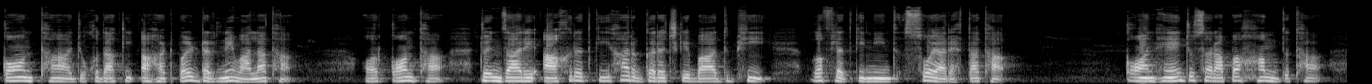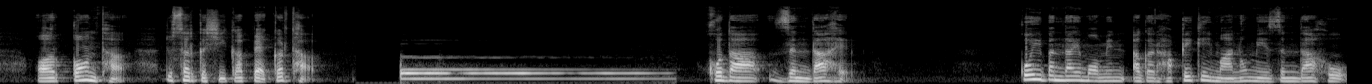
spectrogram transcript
کون تھا جو خدا کی آہٹ پر ڈرنے والا تھا۔ اور کون تھا جو انظار آخرت کی ہر گرج کے بعد بھی غفلت کی نیند سویا رہتا تھا؟ کون ہے جو سراپا حمد تھا اور کون تھا جو سرکشی کا پیکر تھا؟ خدا زندہ ہے۔ کوئی بندہ مومن اگر حقیقی معنوں میں زندہ ہو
